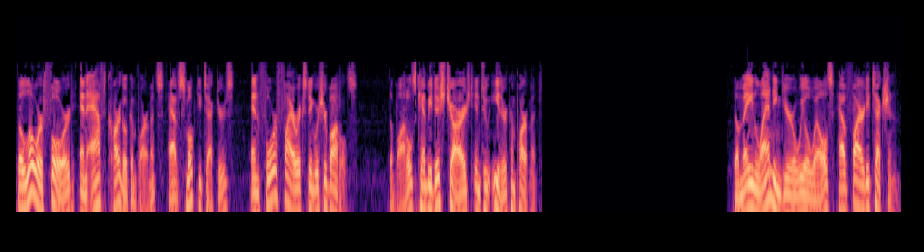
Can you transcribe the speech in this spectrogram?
The lower forward and aft cargo compartments have smoke detectors and four fire extinguisher bottles. The bottles can be discharged into either compartment. The main landing gear wheel wells have fire detection.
